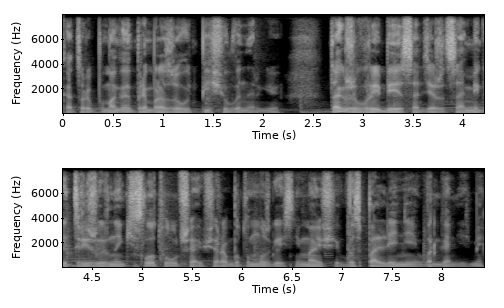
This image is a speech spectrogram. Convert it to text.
которые помогают преобразовывать пищу в энергию. Также в рыбе содержатся омега-3 жирные кислоты, улучшающие работу мозга и снимающие воспаление в организме.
